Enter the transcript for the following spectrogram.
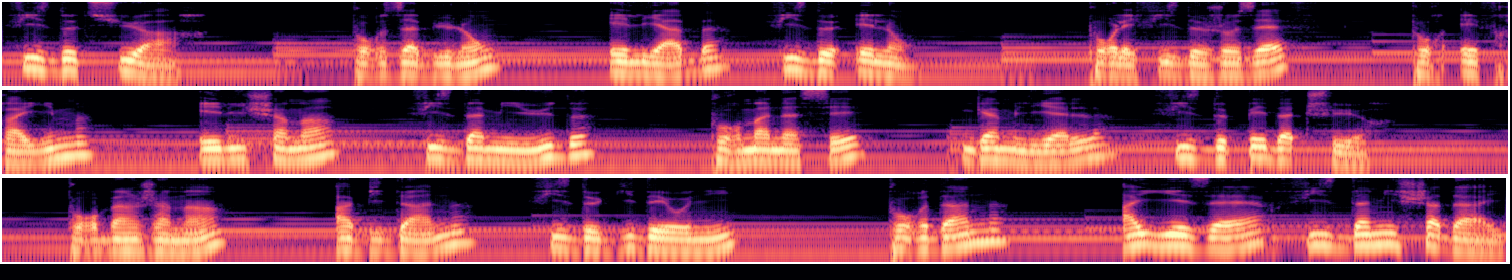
fils de Tsuar. Pour Zabulon, Eliab, fils de Hélon. Pour les fils de Joseph, pour Éphraïm, Elishama, fils d'Amiud, pour Manassé, Gamliel, fils de Pédachur. Pour Benjamin, Abidan, fils de Gidéoni. Pour Dan, Aïézer, fils d'Amishadaï.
